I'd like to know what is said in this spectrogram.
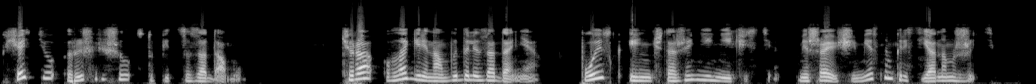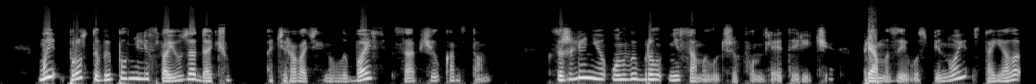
К счастью, Рыж решил вступиться за даму. Вчера в лагере нам выдали задание поиск и уничтожение нечисти, мешающей местным крестьянам жить. Мы просто выполнили свою задачу, очаровательно улыбаясь, сообщил Констант. К сожалению, он выбрал не самый лучший фон для этой речи. Прямо за его спиной стояло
